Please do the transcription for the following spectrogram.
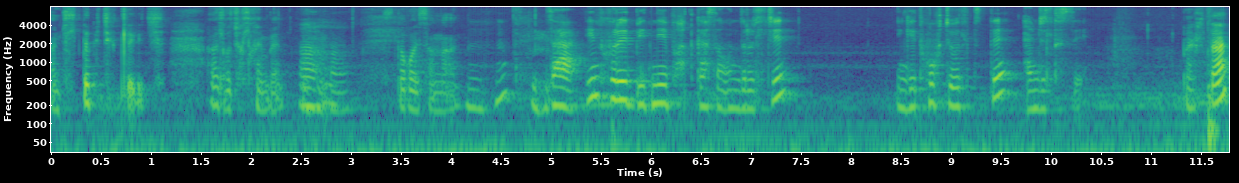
амжилттай бичигдлээ гэж ойлгож болох юм байна. Аа. Гой санаа. За энэ хүрээд бидний подкаст өндөрлж байна. Ингээд хүүхч үлдтэй амжилт хүсье. Баярлалаа.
